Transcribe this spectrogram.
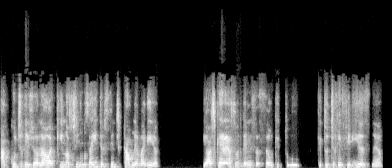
a CUT Regional aqui, nós tínhamos a Intersindical, né, Maria? E eu acho que era essa organização que tu, que tu te referias, né?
